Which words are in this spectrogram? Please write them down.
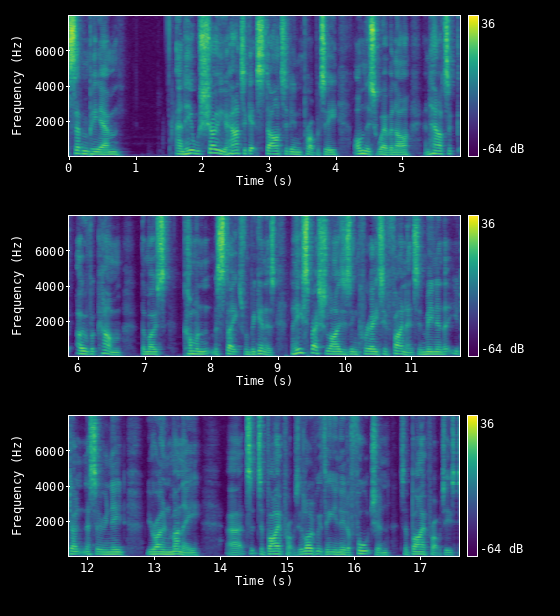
7 p.m. And he will show you how to get started in property on this webinar and how to overcome the most common mistakes from beginners. Now, he specializes in creative financing, meaning that you don't necessarily need your own money uh, to, to buy properties. A lot of people think you need a fortune to buy properties,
